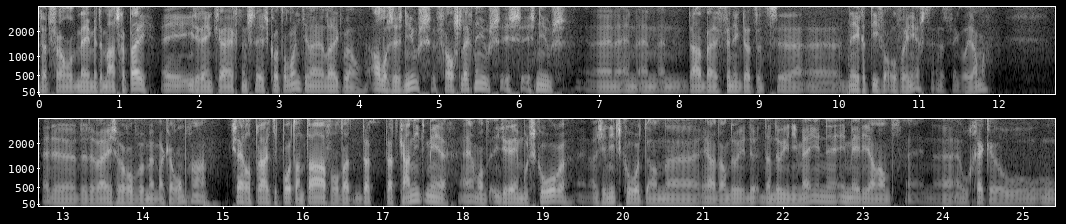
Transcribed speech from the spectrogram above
dat verandert mee met de maatschappij. Iedereen krijgt een steeds korter lontje, eh, lijkt wel. Alles is nieuws. Vooral slecht nieuws is, is nieuws. En, en, en, en daarbij vind ik dat het, eh, eh, het negatieve overheerst. En dat vind ik wel jammer. Hè, De, de, de wijze waarop we met elkaar omgaan. Ik zei al, praat je pot aan tafel, dat, dat, dat kan niet meer. Hè, want iedereen moet scoren. En als je niet scoort, dan, eh, ja, dan, doe, je, dan doe je niet mee in, eh, in Medialand. En, eh, hoe gekker, hoe, hoe, hoe,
